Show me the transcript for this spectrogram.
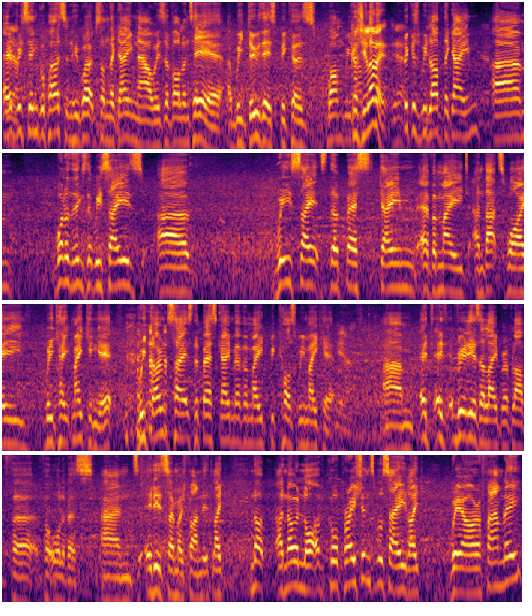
Every yeah. single person who works on the game now is a volunteer. We do this because one, we because you love it. Yeah. Because we love the game. Um, one of the things that we say is uh, we say it's the best game ever made, and that's why we keep making it. We don't say it's the best game ever made because we make it. Yeah. Um, it, it, really is a labour of love for, for all of us, and it is so much fun. It, like, not, I know a lot of corporations will say like we are a family,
